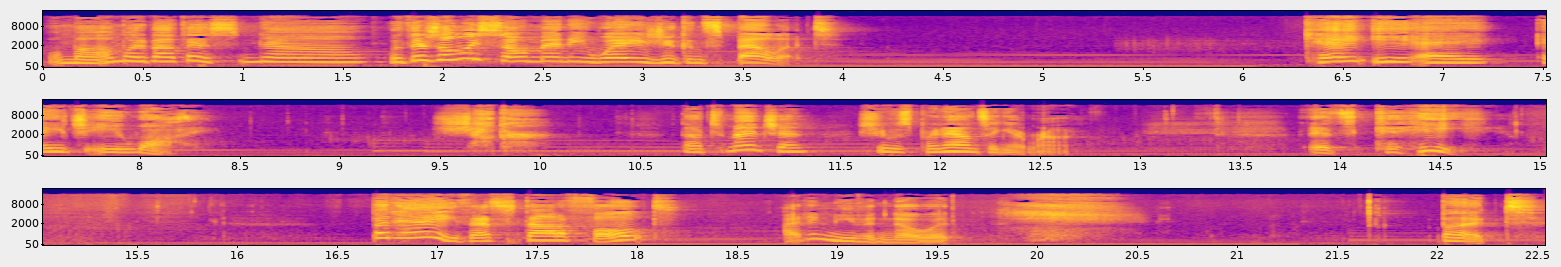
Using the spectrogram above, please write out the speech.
Well, Mom, what about this? No. Well, there's only so many ways you can spell it. K E A H E Y. Shocker. Not to mention, she was pronouncing it wrong. It's Kahi. But hey, that's not a fault. I didn't even know it. But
